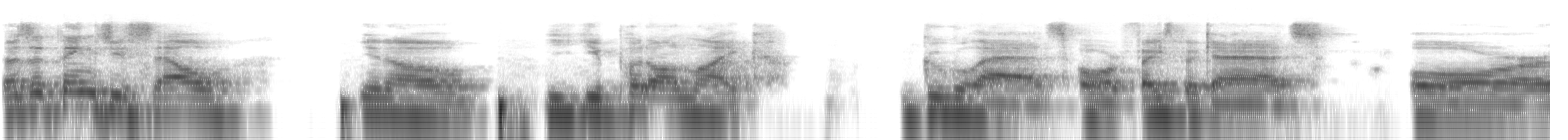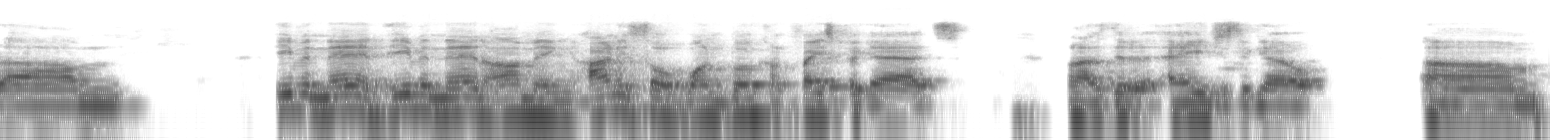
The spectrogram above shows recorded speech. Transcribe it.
Those are things you sell, you know, you, you put on like Google ads or Facebook ads or um, even then, even then, I mean, I only sold one book on Facebook ads when I did it ages ago. Um,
